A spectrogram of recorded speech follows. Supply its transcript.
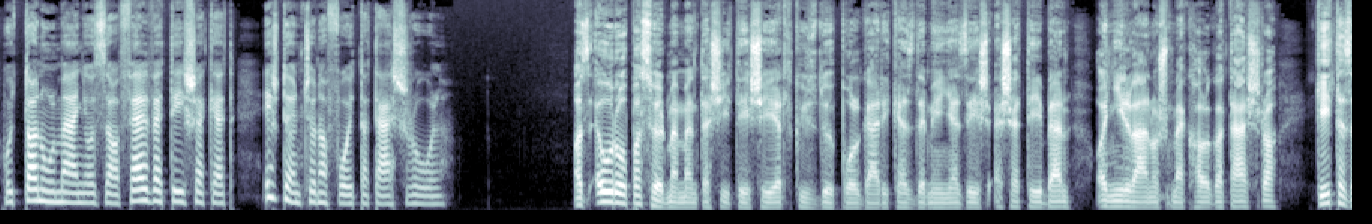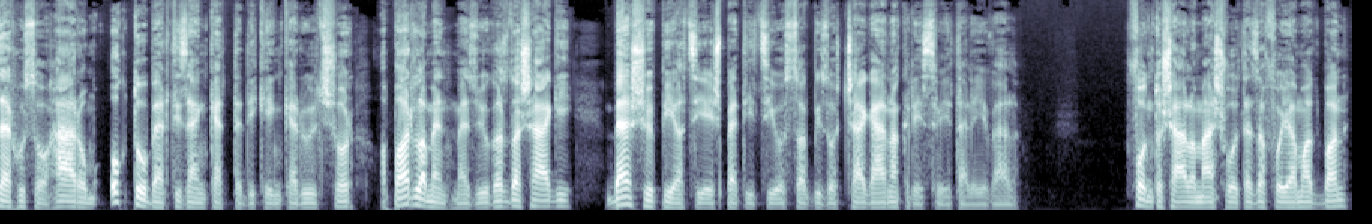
hogy tanulmányozza a felvetéseket és döntsön a folytatásról. Az Európa szörmementesítéséért küzdő polgári kezdeményezés esetében a nyilvános meghallgatásra 2023. október 12-én került sor a Parlament mezőgazdasági, belső piaci és petíciós szakbizottságának részvételével. Fontos állomás volt ez a folyamatban,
